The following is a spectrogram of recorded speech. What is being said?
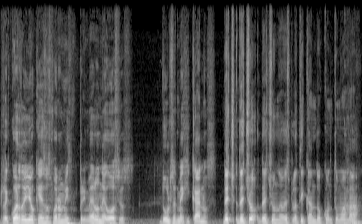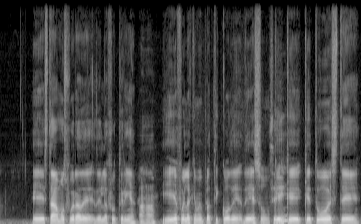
recuerdo yo que esos fueron mis primeros negocios. Dulces mexicanos. De hecho, de hecho, de hecho una vez platicando con tu mamá, eh, estábamos fuera de, la frutería. Ajá. Y ella fue la que me platicó de, de eso. ¿Sí? Que, que tú, este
